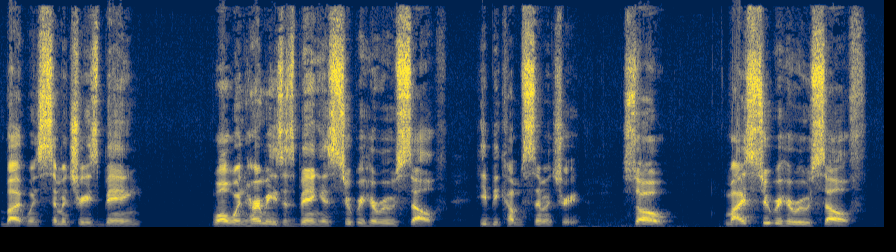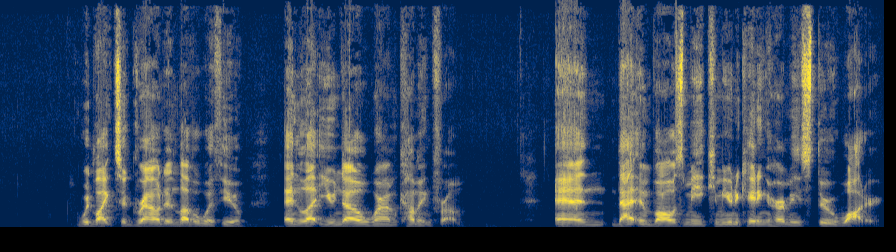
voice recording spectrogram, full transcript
But when symmetry is being well, when Hermes is being his superhero self, he becomes symmetry. So, my superhero self would like to ground and level with you and let you know where I'm coming from. And that involves me communicating Hermes through water.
